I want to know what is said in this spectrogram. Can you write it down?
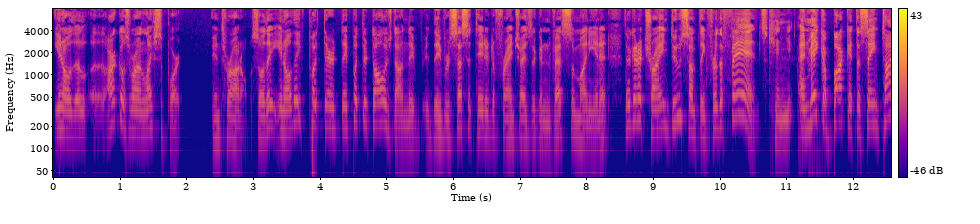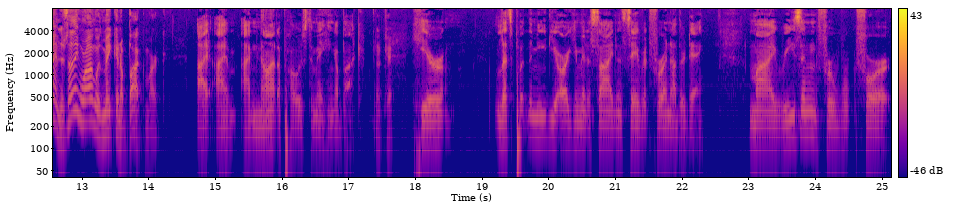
you know, the uh, Argos were on life support in Toronto, so they, you know, they've put their they put their dollars down. They've they've resuscitated a franchise. They're going to invest some money in it. They're going to try and do something for the fans Can you- and make a buck at the same time. There's nothing wrong with making a buck, Mark. I, I'm I'm not opposed to making a buck. Okay. Here, let's put the media argument aside and save it for another day. My reason for for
